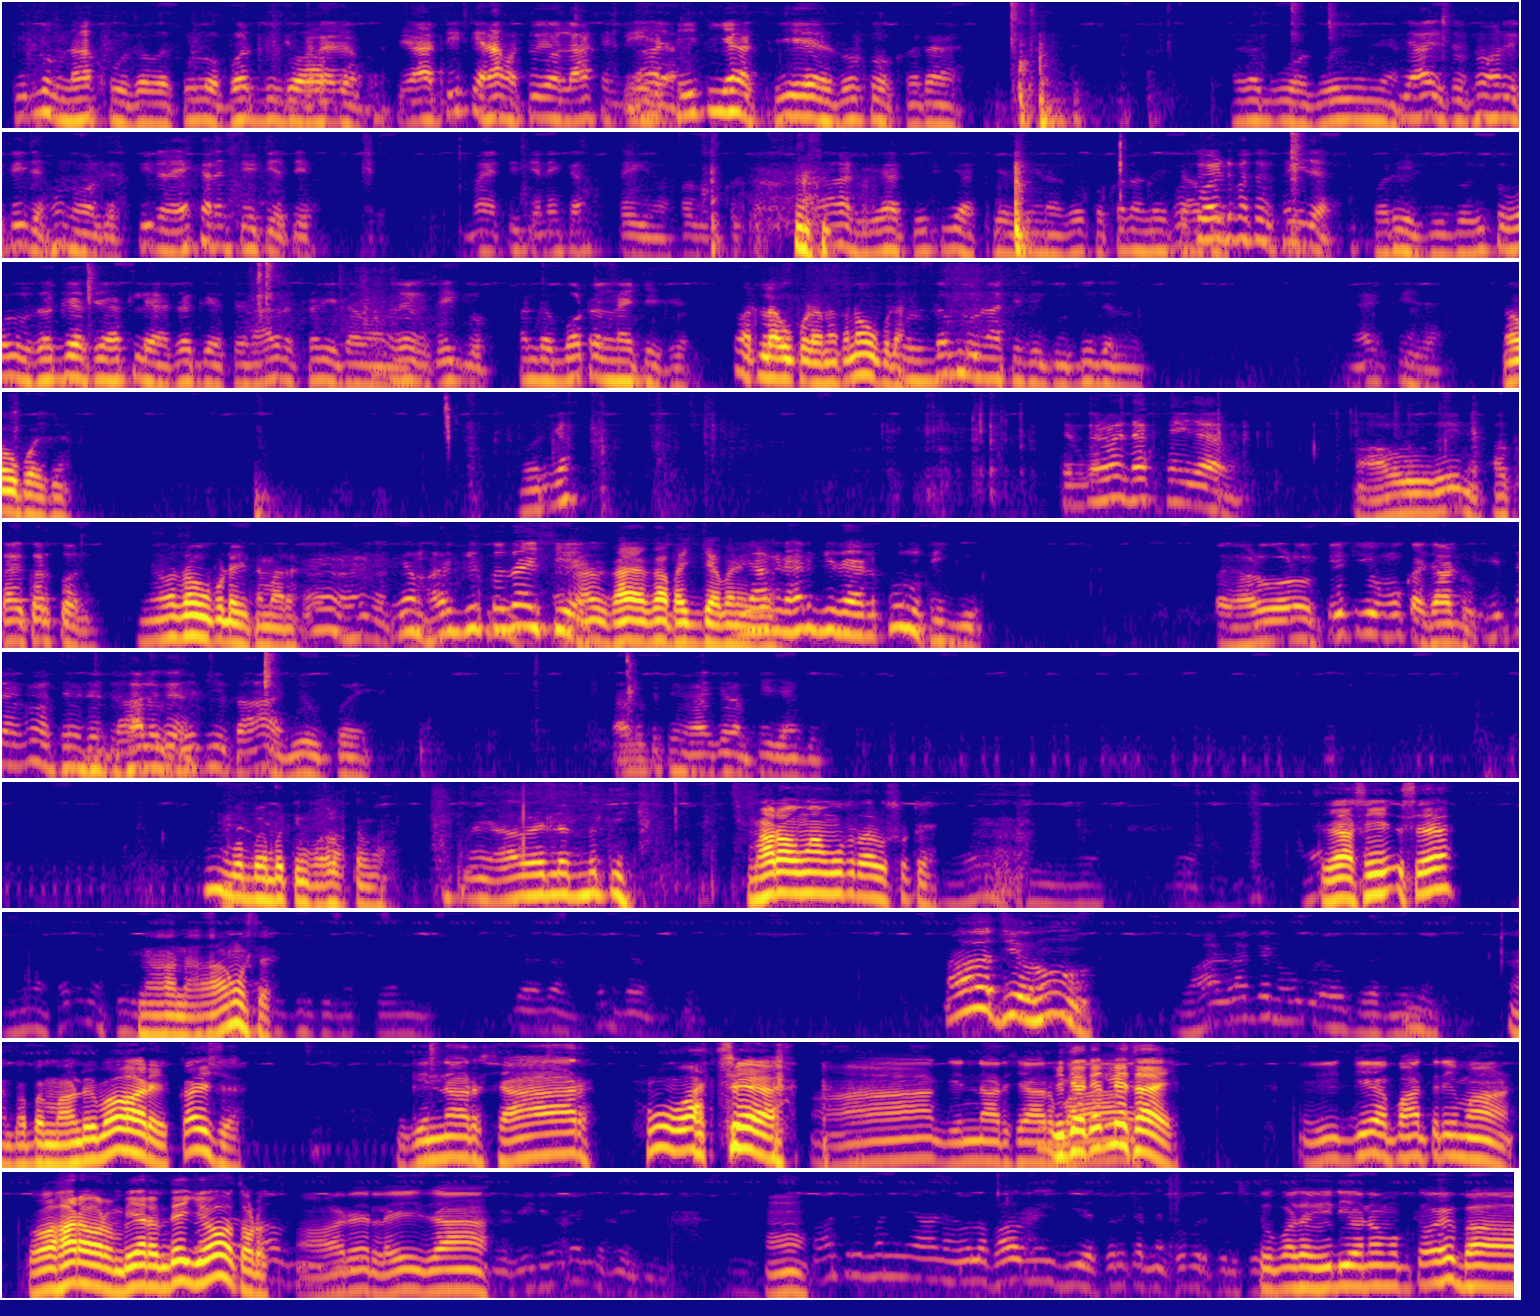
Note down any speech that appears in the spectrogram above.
કેટલું નાખવું છે હવે? ચૂલો ભર દીધો આખો. આ ટીટી છે તું ખરા રગવો જોઈને આ છે રોકો ખરા. રગવો જોઈને. જાય તો નોર કે છે હું નોર કે ટીટી ને ટીટી જવાનું અંદર બોટલ નાખી છે. એટલે ઉપડે ને ન ઉપડે. ડબલું નાખી દીધું ડીઝલનું. નવું પડશે આવડવું જોઈએ ને હકાય કરતો ને જવું પડે તમારે. એમ હરગી તો જાય છે. ગાયા ગા ભજીયા બની આગળ હરગી જાય એટલે પૂરું થઈ ગયું. પછી હળવું હળવું ટીટિયું મૂકાય જાડું. જેટલી તો આ જેવું ભાઈ જાય. બત્તી વાળો તમે? આવે એટલે જ બતી. મારો હું આમ ઉપતારું છૂટે. છે? ના ના આ શું છે બાબા માંડવી બહુ હારી કઈ છે ગિરનાર ચાર શું વાત છે હા ગિરનાર ચાર વીઘા કેટલી થાય વીઘે પાંત્રી માણ તો હારો હારો બેરમ દઈ ગયો હો થોડો અરે લઈ જા તું પાછો વીડિયો ન મૂકતો હોય ભાઈ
